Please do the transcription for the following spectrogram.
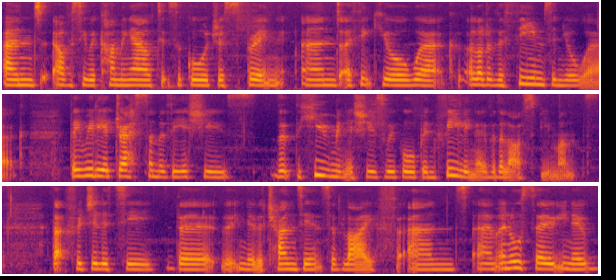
and obviously we're coming out. It's a gorgeous spring, and I think your work, a lot of the themes in your work, they really address some of the issues that the human issues we've all been feeling over the last few months. That fragility, the, the you know the transience of life, and um, and also you know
